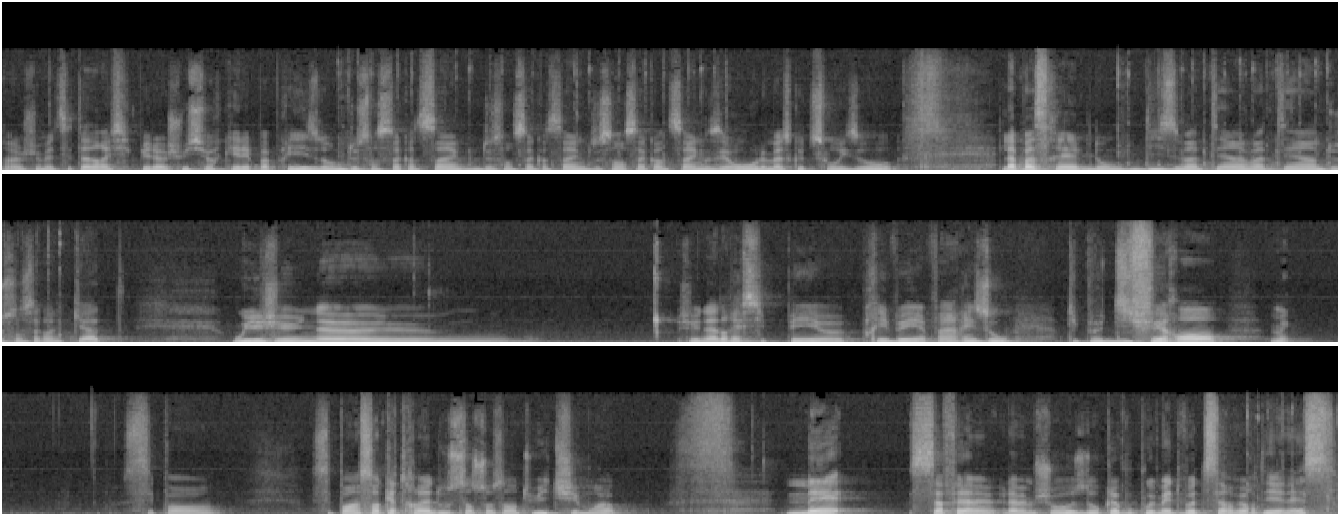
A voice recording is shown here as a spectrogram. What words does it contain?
je vais mettre cette adresse IP là, je suis sûr qu'elle n'est pas prise. Donc 255, 255, 255, 0, le masque de Sorizo. La passerelle, donc 10, 21, 21, 254. Oui, j'ai une, euh, une adresse IP euh, privée, enfin un réseau un petit peu différent, mais c'est pas, c'est pas un 192.168 chez moi. Mais ça fait la même, chose. Donc là, vous pouvez mettre votre serveur DNS.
